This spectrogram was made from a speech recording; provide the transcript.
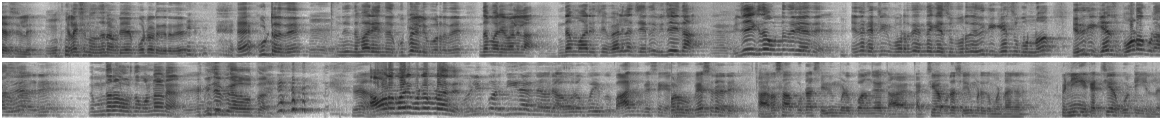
அரசியல் எலெக்ஷன் வந்து அப்படியே போட்டோ எடுக்கிறது கூட்டுறது இந்த- மாதிரி இந்த குப்பை அள்ளி போடுறது இந்த மாதிரி வேலையெல்லாம் இந்த மாதிரி வேலையெல்லாம் செய்யறது விஜய் தான். விஜய்க்கு தான் ஒண்ணும் தெரியாது. எந்த கட்சிக்கு போடுறது எந்த கேஸ் போடுறது எதுக்கு கேஸ் போடணும் எதுக்கு கேஸ் போடக்கூடாது. இந்த முந்தா நாள் ஒருத்தன் பண்ணானே பிஜேபி கார ஒருத்தன். அவன மாதிரி பண்ணக்கூடாது. ஒளிப்போர் தீரா இருந்தவர் அவரை போய் இப்போ பார்த்து பேசுங்க. அவ்வளவு பேசுறாரு. அரசா போட்டா செவி மடுப்பாங்க தா கட்சியா போட்டா செவி மடுக்க மாட்டாங்கன்னு. இப்போ நீங்க கட்சியா போட்டீங்கல்ல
